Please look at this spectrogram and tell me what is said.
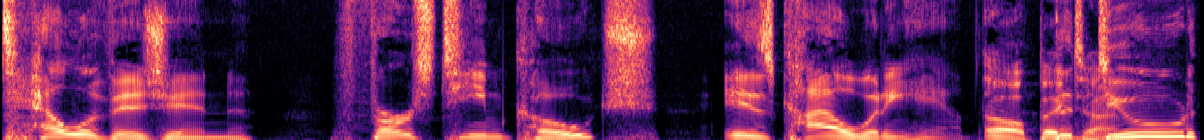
television first team coach is Kyle Whittingham. Oh, big the time. dude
